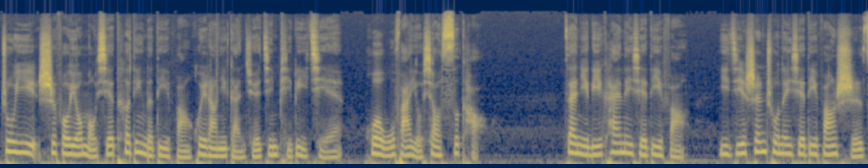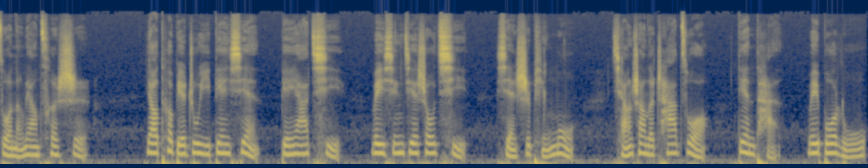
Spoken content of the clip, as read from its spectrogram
注意是否有某些特定的地方会让你感觉筋疲力竭或无法有效思考。在你离开那些地方以及身处那些地方时做能量测试。要特别注意电线、变压器、卫星接收器、显示屏幕、墙上的插座、电毯、微波炉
